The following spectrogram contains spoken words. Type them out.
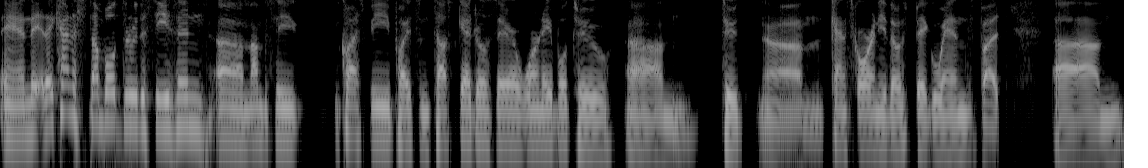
and they, they kind of stumbled through the season. Um, obviously, Class B played some tough schedules there, weren't able to um, to um, kind of score any of those big wins, but um,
